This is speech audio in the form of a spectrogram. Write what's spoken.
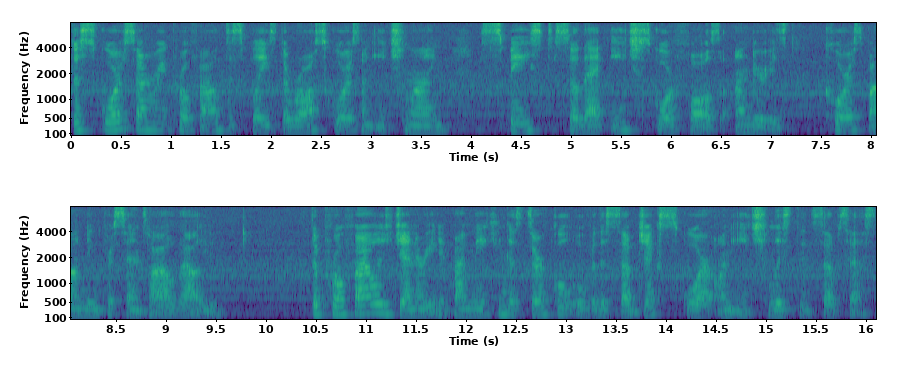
The score summary profile displays the raw scores on each line, spaced so that each score falls under its corresponding percentile value. The profile is generated by making a circle over the subject's score on each listed subtest.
